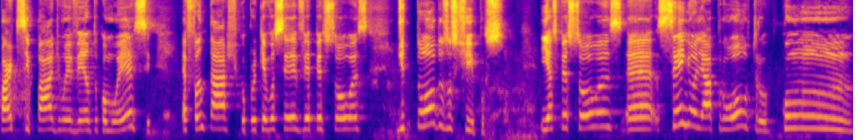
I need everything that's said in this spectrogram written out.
participar de um evento como esse, é fantástico, porque você vê pessoas de todos os tipos. E as pessoas, é, sem olhar para o outro com,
